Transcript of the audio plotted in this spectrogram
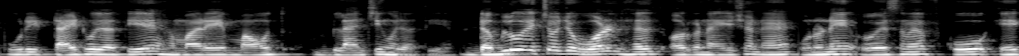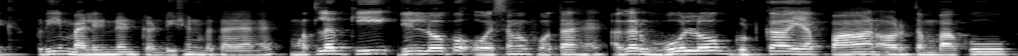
पूरी टाइट हो जाती है, हमारे माउथ ब्लैंचिंग हो जाती है। डब्ल्यू एच ओ जो वर्ल्ड हेल्थ ऑर्गेनाइजेशन है, उन्होंने ओएसएमएफ को एक प्री मेलिग्नेंट कंडीशन बताया है। मतलब कि जिन लोगों को ओएसएमएफ होता है, अगर वो लोग गुटखा या पान और तंबाकू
